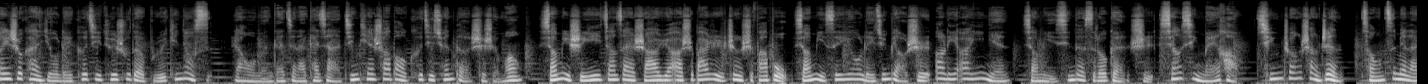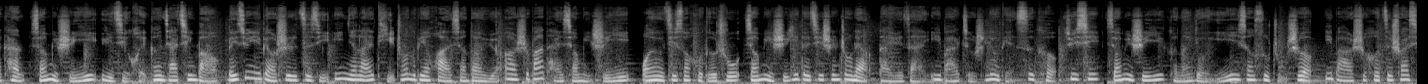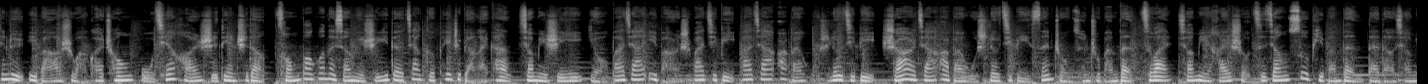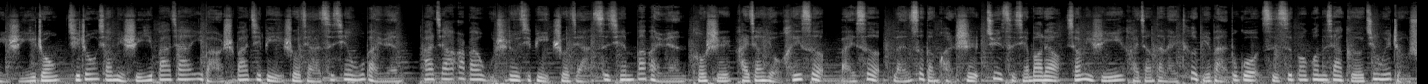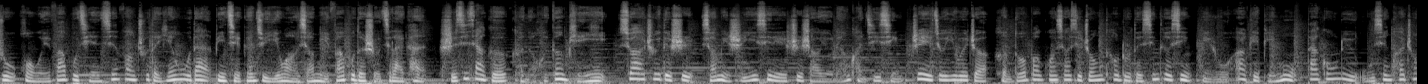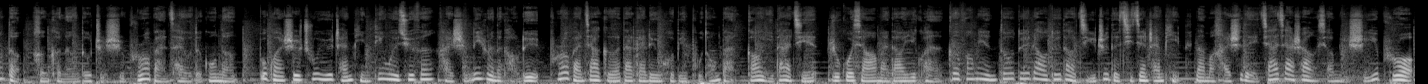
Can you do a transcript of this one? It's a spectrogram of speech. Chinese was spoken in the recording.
欢迎收看由雷科技推出的 Breaking News，让我们赶紧来看下今天刷爆科技圈的是什么。小米十一将在十二月二十八日正式发布。小米 CEO 雷军表示，二零二一年小米新的 slogan 是相信美好，轻装上阵。从字面来看，小米十一预计会更加轻薄。雷军也表示，自己一年来体重的变化相当于二十八台小米十一。网友计算后得出，小米十一的机身重量大约在一百九十六点四克。据悉，小米十一可能有一亿像素主摄，一百二十赫兹刷新率，一百二十瓦快充，五。千毫安时电池等。从曝光的小米十一的价格配置表来看，小米十一有八加一百二十八 GB、八加二百五十六 GB、十二加二百五十六 GB 三种存储版本。此外，小米还首次将素皮版本带到小米十一中，其中小米十一八加一百二十八 GB 售价四千五百元，八加二百五十六 GB 售价四千八百元。同时还将有黑色、白色、蓝色等款式。据此前爆料，小米十一还将带来特别版。不过此次曝光的价格均为整数，或为发布前先放出的烟雾弹，并且根据以往小小米发布的手机来看，实际价格可能会更便宜。需要注意的是，小米十一系列至少有两款机型，这也就意味着很多曝光消息中透露的新特性，比如二 K 屏幕、大功率无线快充等，很可能都只是 Pro 版才有的功能。不管是出于产品定位区分，还是利润的考虑，Pro 版价格大概率会比普通版高一大截。如果想要买到一款各方面都堆料堆到极致的旗舰产品，那么还是得加价上小米十一 Pro。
